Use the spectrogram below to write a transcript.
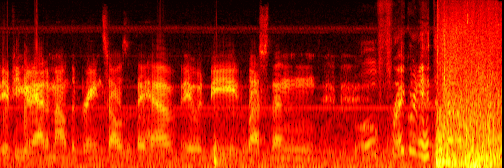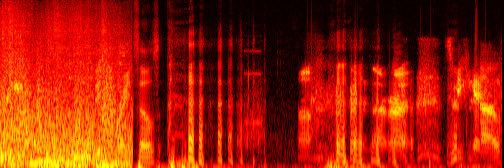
If you could add amount the brain cells that they have, it would be less than... Oh, fragrant hit the tower! Speaking of brain cells. Alright. Speaking of.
